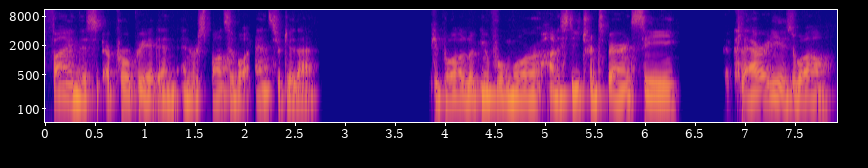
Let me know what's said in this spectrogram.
find this appropriate and, and responsible answer to that. People are looking for more honesty transparency clarity as well.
